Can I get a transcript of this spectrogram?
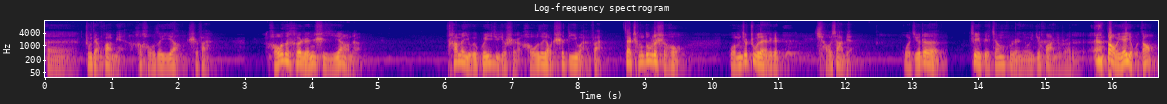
呃，煮点挂面，和猴子一样吃饭。猴子和人是一样的，他们有个规矩，就是猴子要吃第一碗饭。在成都的时候，我们就住在这个桥下边。我觉得这辈江湖人有一句话，就是说“ 道也有道”。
